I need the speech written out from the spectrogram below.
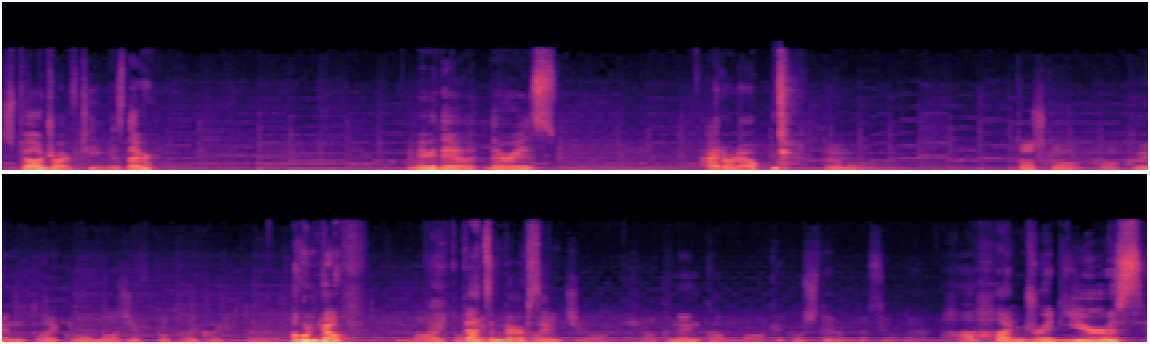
spell drive team, is there? And maybe there there is. I don't know. でも確か学園対抗マジフト大会って oh no, ナイトレイ That's ブンカ embarrassing. レッジが100年間負け越してるんですよね a hundred years.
